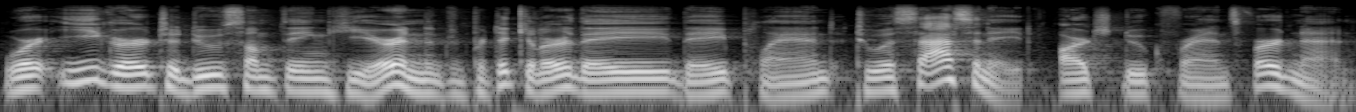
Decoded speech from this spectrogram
were eager to do something here, and in particular, they they planned to assassinate Archduke Franz Ferdinand.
